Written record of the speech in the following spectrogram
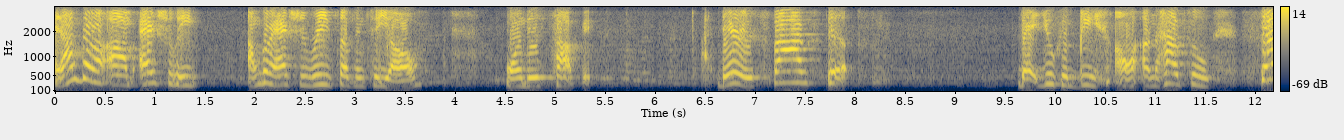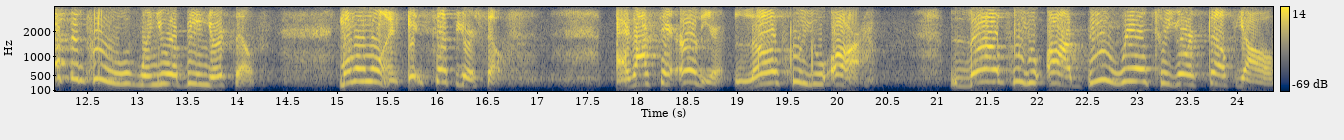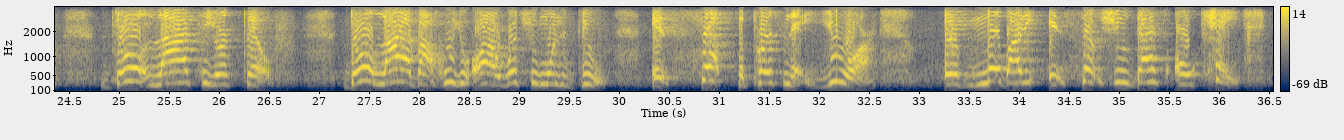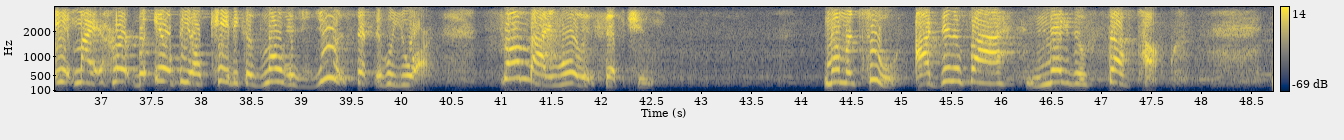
And I'm gonna um actually I'm gonna actually read something to y'all on this topic. There is five steps that you can be on, on how to self improve when you are being yourself. Number one, accept yourself. As I said earlier, love who you are. Love who you are. Be real to yourself, y'all. Don't lie to yourself. Don't lie about who you are, what you want to do. Accept the person that you are. If nobody accepts you, that's okay. It might hurt, but it'll be okay because long as you accept who you are, somebody will accept you. Number two, identify negative self talk.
